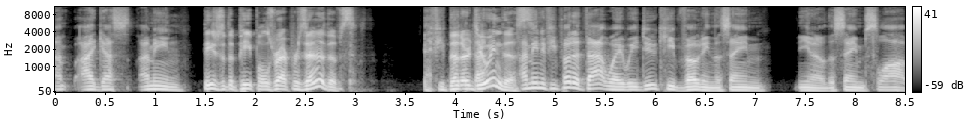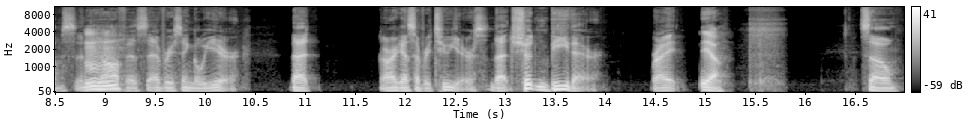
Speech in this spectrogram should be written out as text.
I, I guess. I mean, These are the people's representatives if you that are it doing this. I mean, if you put it that way, we do keep voting the same, you know, the same slobs in Mhm. the office every single year. That, or I guess every two years, that shouldn't be there, right? yeah, So,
